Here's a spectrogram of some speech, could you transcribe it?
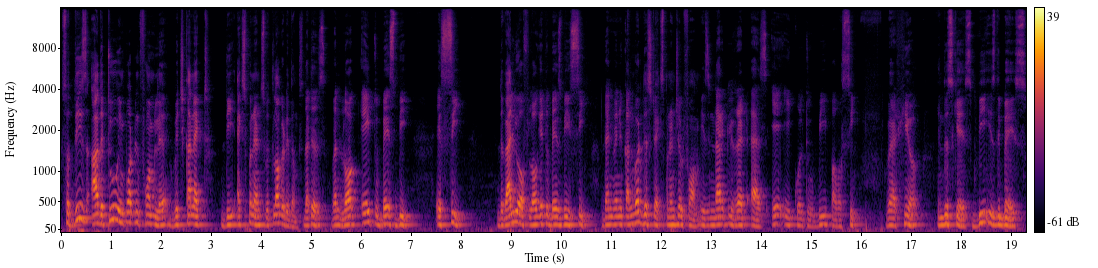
So these are the two important formulae which connect the exponents with logarithms. That is, when log a to base b is c, the value of log a to base b is c, then when you convert this to exponential form is indirectly read as a equal to b power c, where here in this case b is the base,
